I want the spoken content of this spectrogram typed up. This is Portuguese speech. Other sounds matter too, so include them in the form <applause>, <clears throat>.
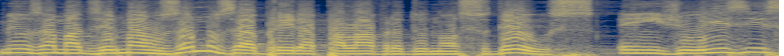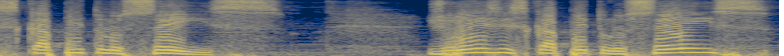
Meus amados irmãos, vamos abrir a palavra do nosso Deus em Juízes capítulo 6. Juízes capítulo 6.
